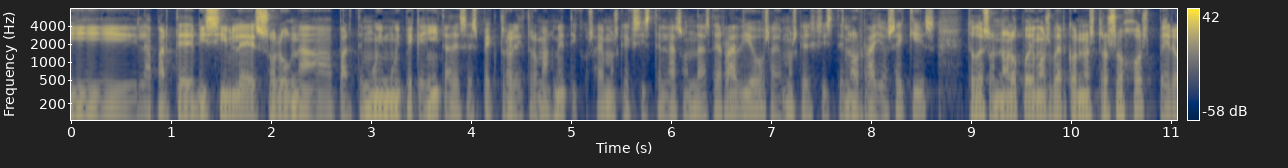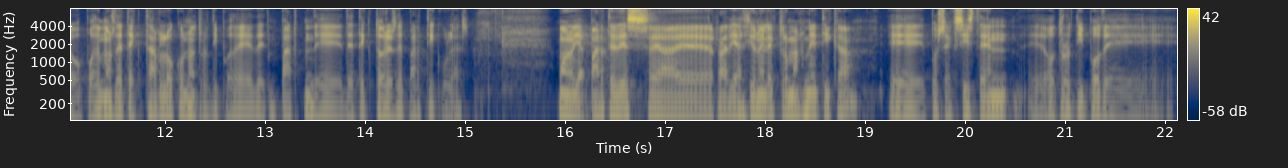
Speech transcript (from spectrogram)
y la parte visible es solo una parte muy muy pequeñita de ese espectro electromagnético. Sabemos que existen las ondas de radio, sabemos que existen los rayos X, todo eso no lo podemos ver con nuestros ojos, pero podemos detectarlo con otro tipo de, detectores de partículas. Bueno, y aparte de esa eh, radiación electromagnética, eh, pues existen eh, otro tipo de,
